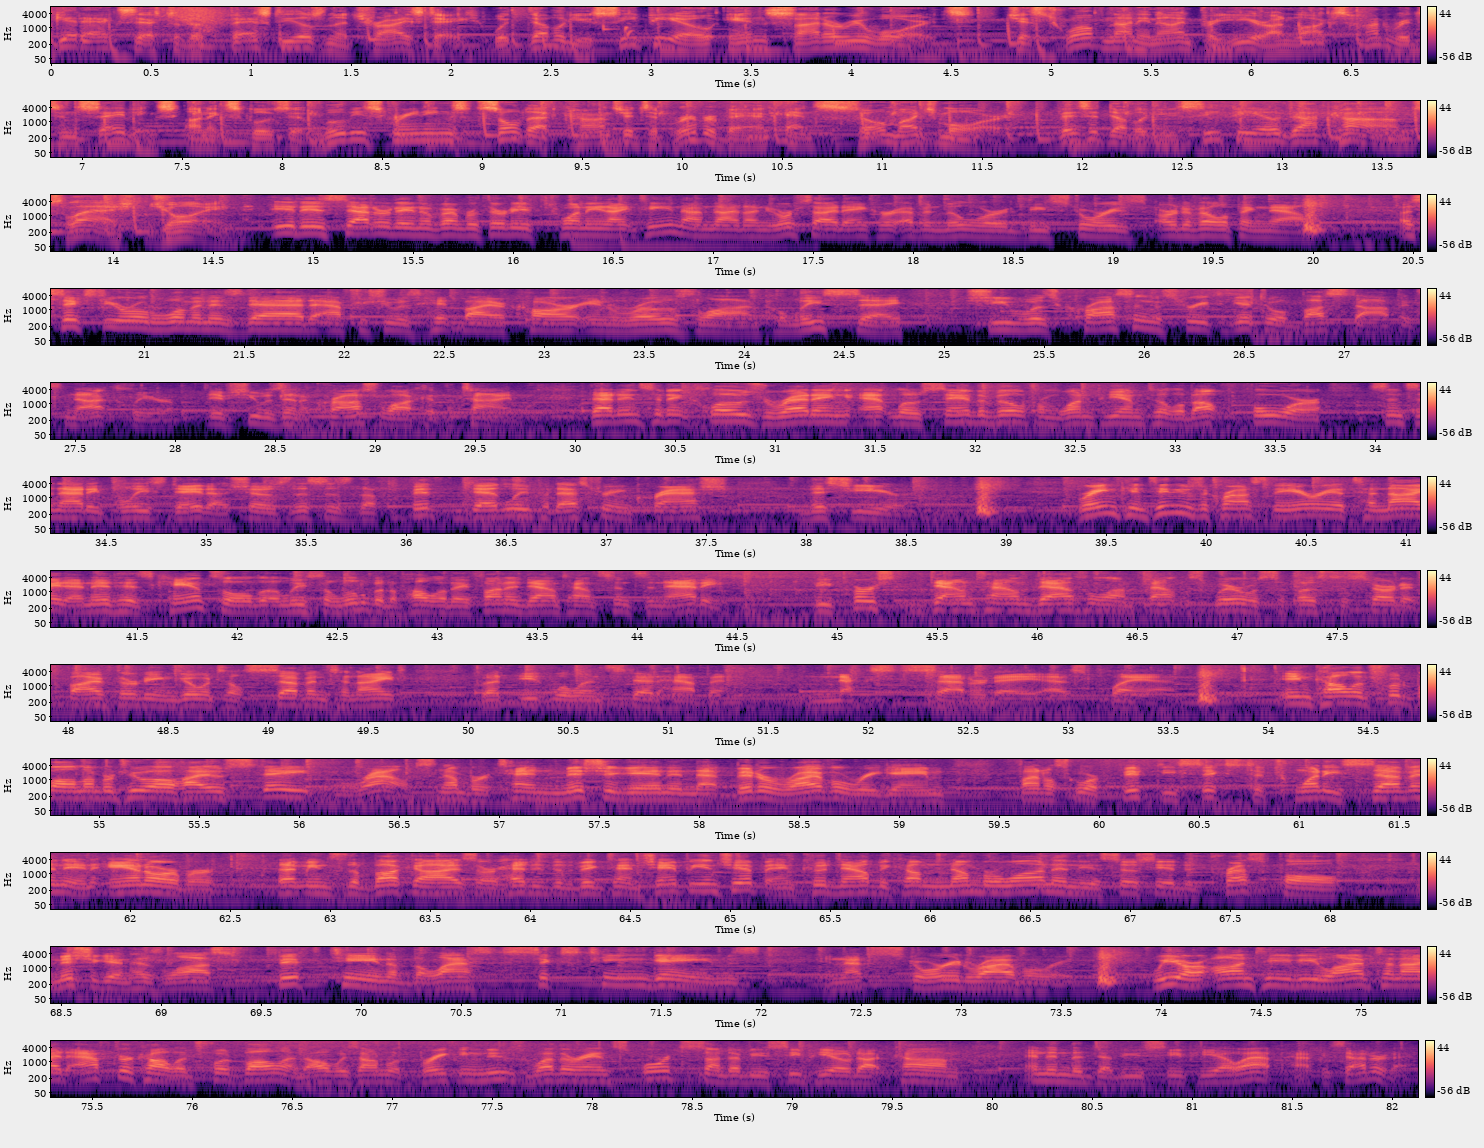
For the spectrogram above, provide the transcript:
Get access to the best deals in the tri state with WCPO Insider Rewards. Just $12.99 per year unlocks hundreds in savings on exclusive movie screenings, sold out concerts at Riverbend, and so much more. Visit WCPO.com slash join. It is Saturday, November 30th, 2019. I'm Nine on your side, anchor Evan Millward. These stories are developing now. A 60 year old woman is dead after she was hit by a car in Roselawn. Police say she was crossing the street to get to a bus stop. It's not clear if she was in a crosswalk at the time. That incident closed Reading at Losantiville from 1 p.m. till about 4. Cincinnati police data shows this is the fifth deadly pedestrian crash this year. Rain continues across the area tonight, and it has canceled at least a little bit of holiday fun in downtown Cincinnati. The first downtown dazzle on Fountain Square was supposed to start at 5:30 and go until 7 tonight, but it will instead happen next Saturday as planned. In college football, number two Ohio State routs number 10 Michigan in that bitter rivalry game. Final score 56 to 27 in Ann Arbor. That means the Buckeyes are headed to the Big Ten championship and could now become number one in the Associated Press poll. Michigan has lost 15 of the last 16 games in that storied rivalry. We are on TV live tonight after college football and always on with breaking news, weather, and sports on WCPO.com and in the WCPO app. Happy Saturday.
